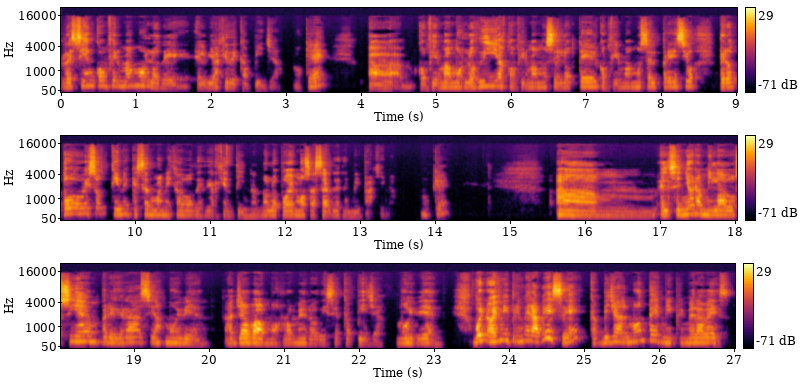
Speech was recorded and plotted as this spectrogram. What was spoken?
recién confirmamos lo del el viaje de capilla, ¿ok? Ah, confirmamos los días, confirmamos el hotel, confirmamos el precio, pero todo eso tiene que ser manejado desde Argentina, no lo podemos hacer desde mi página. ¿okay? el Señor a mi lado siempre, gracias, muy bien. Allá vamos, Romero, dice Capilla. Muy bien. Bueno, es mi primera vez, ¿eh? Capilla del Monte es mi primera vez.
